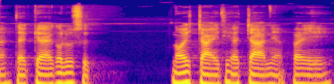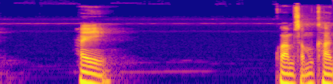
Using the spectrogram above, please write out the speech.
นะแต่แกก็รู้สึก น้อยใจที่อาจารย์เนี่ยไปให้ความสำคัญ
